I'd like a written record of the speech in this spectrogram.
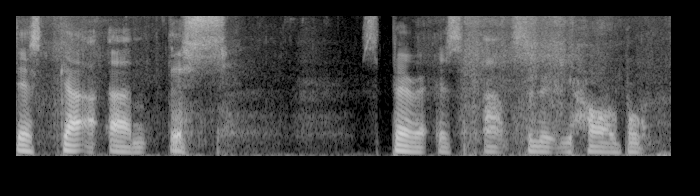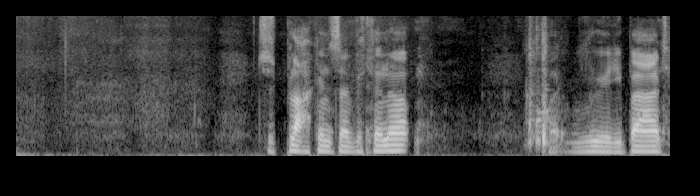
This guy, um, this spirit is absolutely horrible. Just blackens everything up like really bad.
